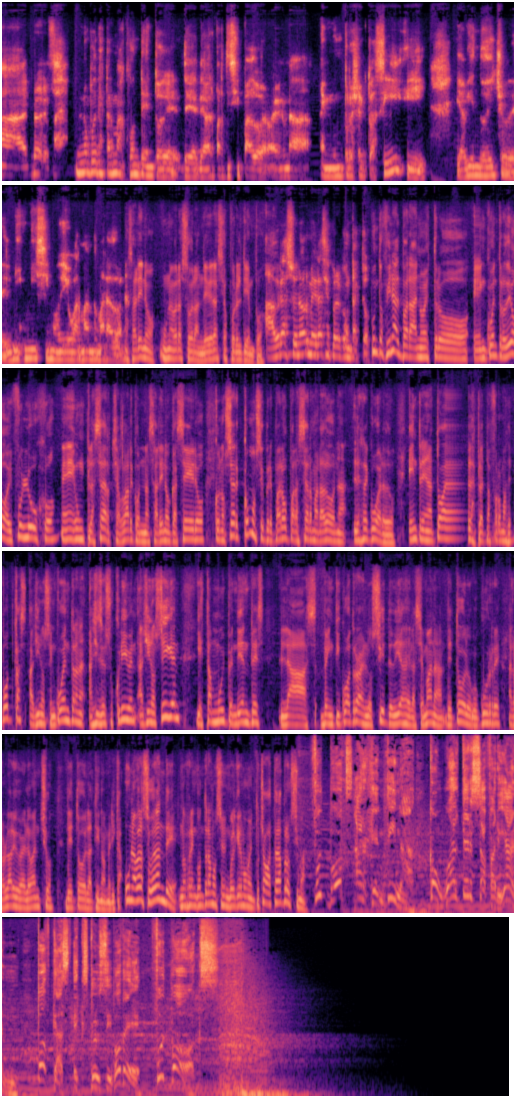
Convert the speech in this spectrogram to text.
no podría estar más contento de, haber participado en, una, en un proyecto así y, habiendo hecho del mismísimo Diego Armando Maradona. Nazareno, un abrazo grande, gracias por el tiempo. Abrazo enorme, gracias por el contacto. Punto final para nuestro encuentro de hoy. Fue un lujo, eh, un placer charlar con Nazareno Casero, conocer cómo se preparó para ser Maradona. Les recuerdo, entren a todas las plataformas de podcast Allí nos encuentran, allí se suscriben, allí nos siguen y están muy pendientes las 24 horas, los 7 días de la semana de todo lo que ocurre a lo largo y a lo ancho de toda Latinoamérica. Un abrazo grande, nos reencontramos en cualquier momento. Chao, hasta la próxima. Footbox Argentina con Walter Zafarian, podcast exclusivo de Footbox.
